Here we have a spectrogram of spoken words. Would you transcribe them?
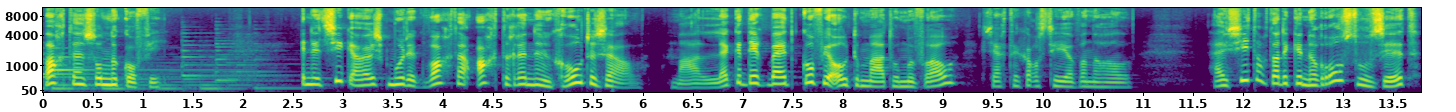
Wachten zonder koffie. In het ziekenhuis moet ik wachten achter in een grote zaal. Maar lekker dicht bij het koffieautomaat, hoor mevrouw, zegt de gastheer van de hal. Hij ziet toch dat ik in een rolstoel zit?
